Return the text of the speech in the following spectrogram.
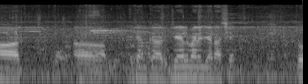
আর এখানকার জেনারেল ম্যানেজার আছে। তো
